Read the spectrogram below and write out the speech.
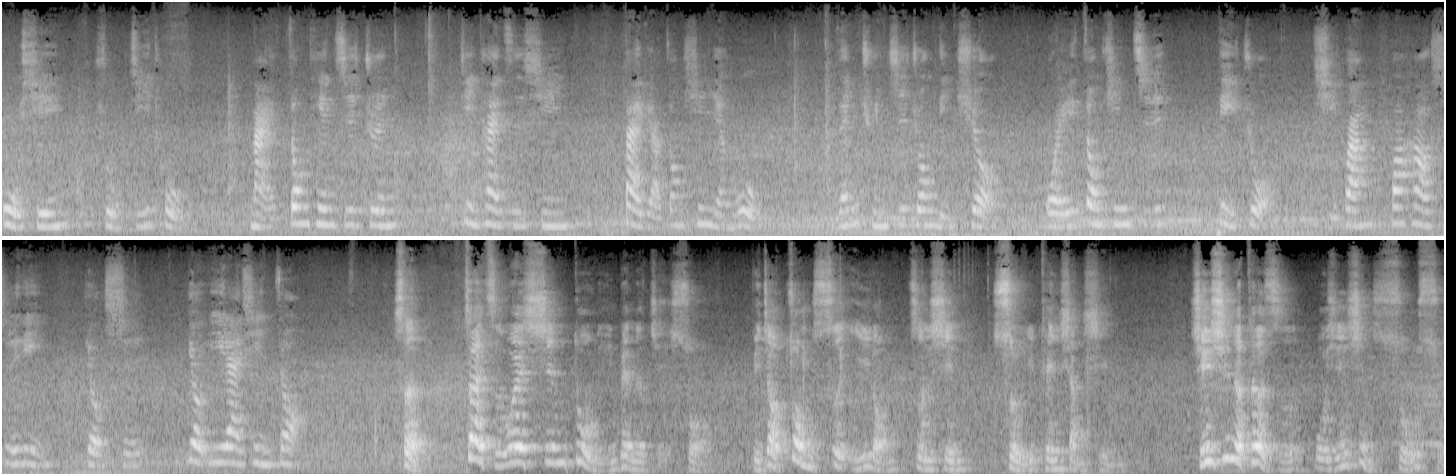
五行属己土，乃中天之君，静态之星。代表中心人物，人群之中领袖，为众心之地座，喜欢发号施令，有时又依赖性重。是在紫微星度里面的解说，比较重视仪容之心，属于天相星。行星的特质，五行性属水，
